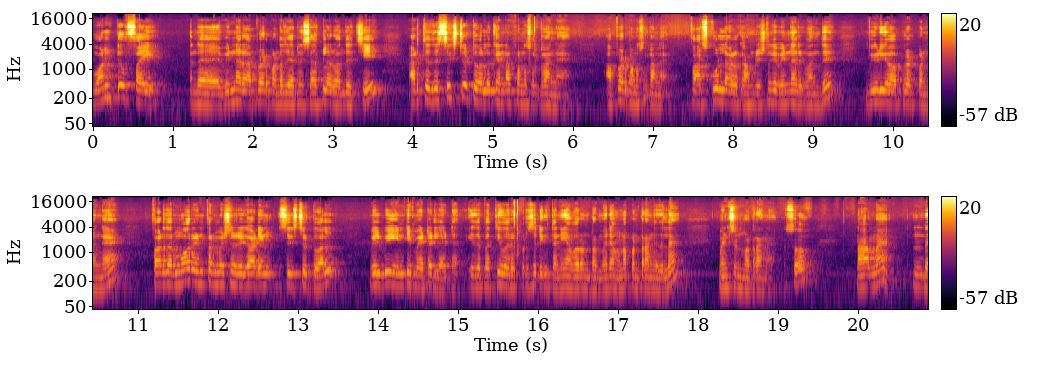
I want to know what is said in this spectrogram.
ஒன் டு ஃபைவ் அந்த வின்னர் அப்லோட் பண்ணுறது ஏற்கனவே சர்க்குலர் வந்துருச்சு. அடுத்தது சிக்ஸ் டு டுவெலுக்கு என்ன பண்ண சொல்கிறாங்க அப்லோட் பண்ண சொல்கிறாங்க ஃபார் ஸ்கூல் லெவல் காம்படிஷனுக்கு வின்னருக்கு வந்து வீடியோ அப்லோட் பண்ணுங்கள் further more information regarding six to twelve will be intimated later இதை பற்றி ஒரு ப்ரொசீடிங் தனியாக வரும்ன்ற மாதிரி அவங்க என்ன பண்ணுறாங்க இதில்? மென்ஷன் பண்ணுறாங்க ஸோ நாம் இந்த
